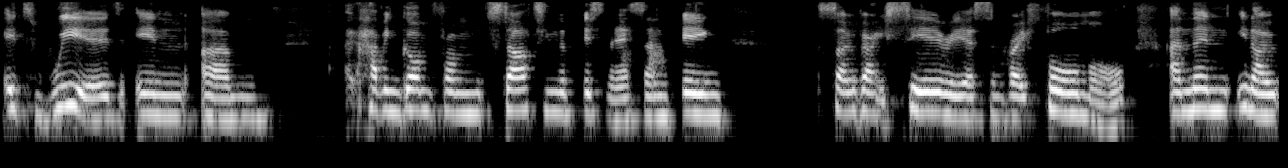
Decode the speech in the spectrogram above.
it's weird in um, having gone from starting the business and being so very serious and very formal and then you know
